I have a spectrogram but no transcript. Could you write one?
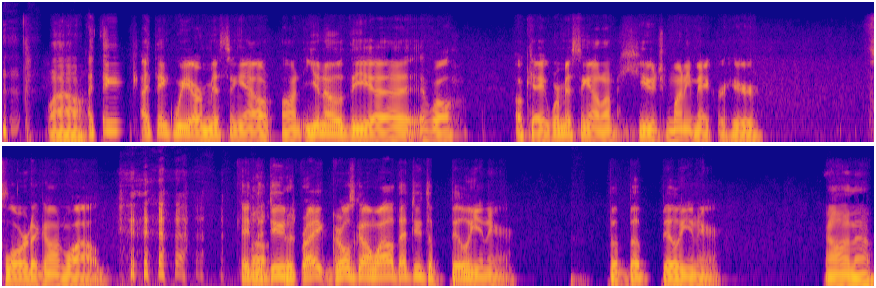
Wow. I think I think we are missing out on you know the uh, well, okay, we're missing out on a huge moneymaker here. Florida Gone Wild. Okay, the dude, there's- right? Girls Gone Wild. That dude's a billionaire. B billionaire. Oh no.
